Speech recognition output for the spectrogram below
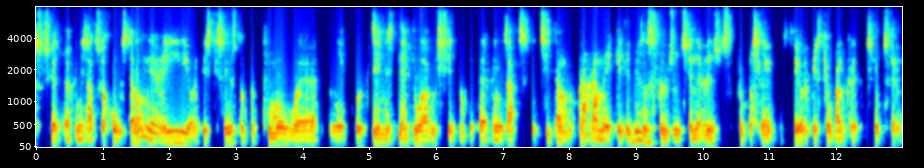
сусветную арганізацыю аховы здароўя і еўрапейскі союз там падтрымоўвае некую дзейнасць для беларусі арганізацыі ці там праграмы якія для бізнесу рэалізуюць яны рэалізуюцца пасля еўрапейскага банка рэканструкцыі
